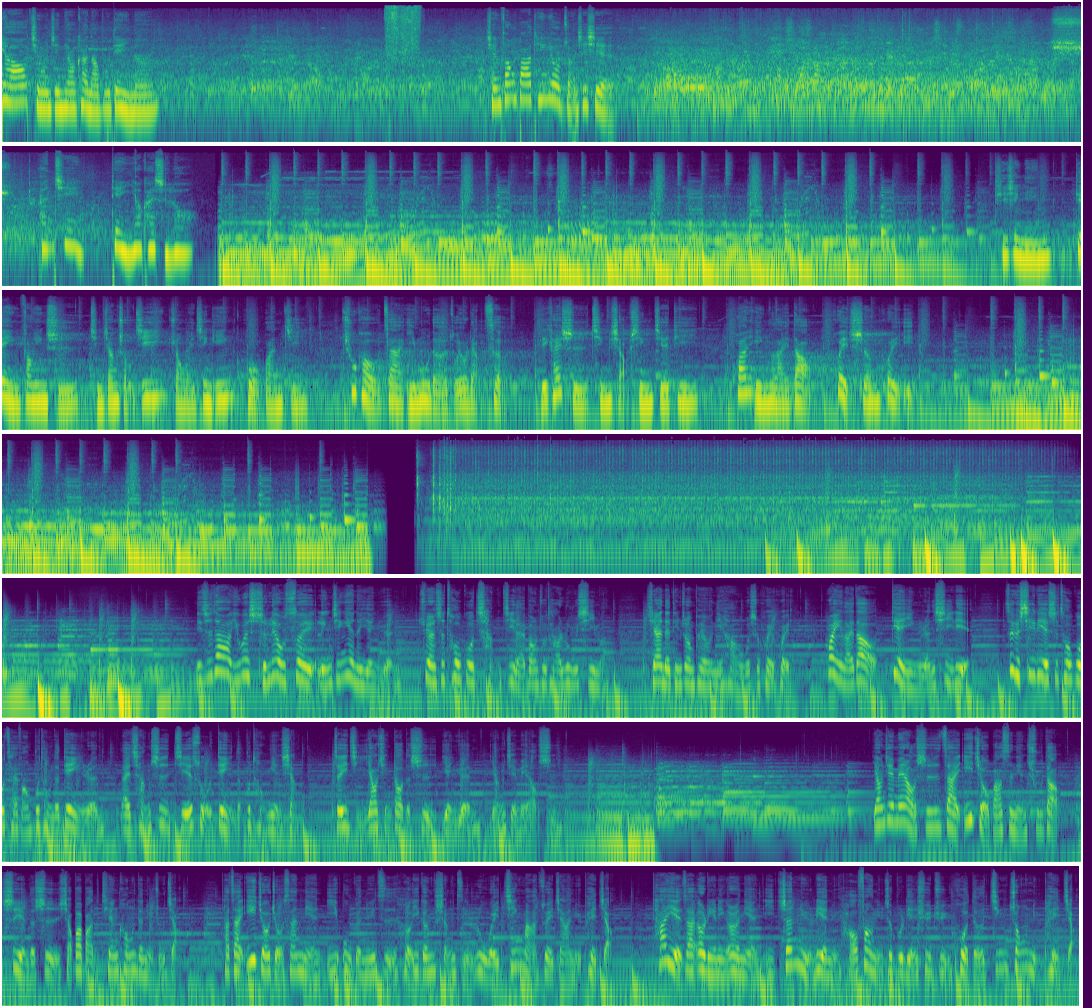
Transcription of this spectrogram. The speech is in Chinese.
你好，请问今天要看哪部电影呢？前方八厅右转，谢谢。嘘，安静，电影要开始喽。提醒您，电影放映时，请将手机转为静音或关机。出口在荧幕的左右两侧。离开时，请小心阶梯。欢迎来到会声会影。你知道一位十六岁零经验的演员，居然是透过场记来帮助他入戏吗？亲爱的听众朋友，你好，我是慧慧，欢迎来到电影人系列。这个系列是透过采访不同的电影人，来尝试解锁电影的不同面向。这一集邀请到的是演员杨洁梅老师。杨洁梅老师在一九八四年出道，饰演的是《小爸爸的天空》的女主角。她在一九九三年以《五个女子和一根绳子》入围金马最佳女配角。她也在二零零二年以《真女烈女豪放女》这部连续剧获得金钟女配角。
